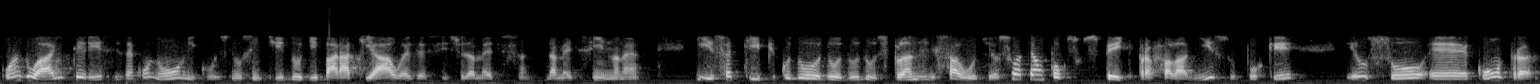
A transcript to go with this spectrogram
quando há interesses econômicos, no sentido de baratear o exercício da medicina, da medicina né? E isso é típico do, do, do, dos planos de saúde. Eu sou até um pouco suspeito para falar nisso, porque eu sou é, contra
